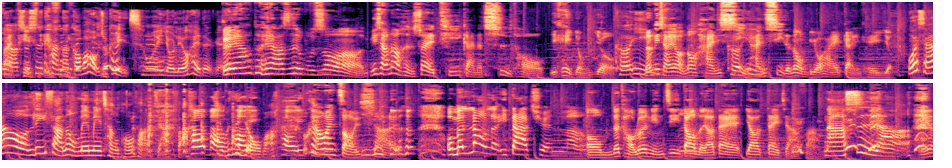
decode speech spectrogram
发片？试试看呢，搞不好我就可以成为有刘海的人。对呀，对呀，是不是不错？你想那种很帅的 T 感的刺头，也可以拥有。可以。那你想要有那种韩系、韩系的那种刘海感，也可以有。我想要 Lisa 那种妹妹长头发的假发，淘宝是有吗？我可能帮你找一下。我们绕了一大圈了。哦，我们在讨论年纪到了要戴要戴假发。哪是啊？没有。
